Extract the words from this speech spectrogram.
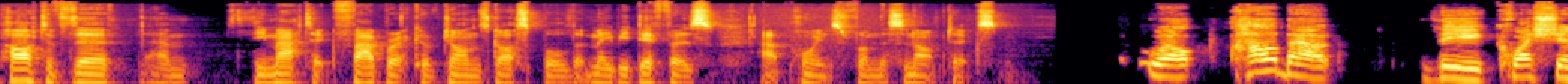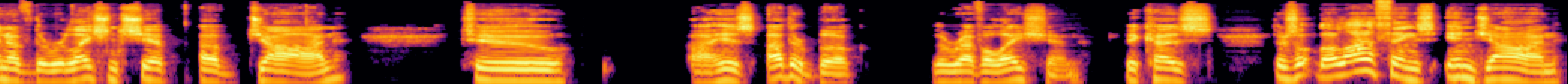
part of the um, thematic fabric of John's Gospel that maybe differs at points from the synoptics. Well, how about the question of the relationship of John to uh, his other book, the Revelation? Because there's a, there a lot of things in John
